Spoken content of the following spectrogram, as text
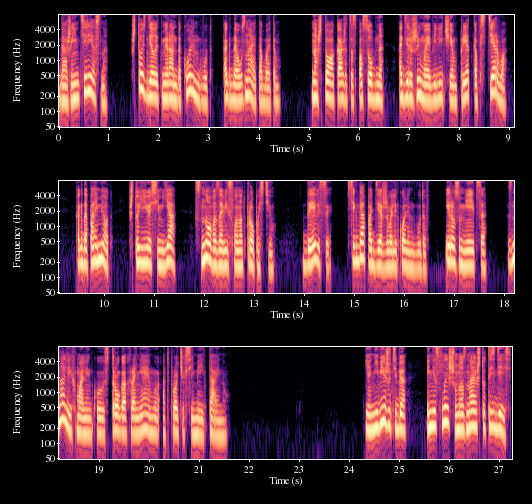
Даже интересно, что сделает Миранда Коллингвуд, когда узнает об этом? На что окажется способна одержимая величием предков стерва, когда поймет, что ее семья снова зависла над пропастью? Дэвисы всегда поддерживали Коллингвудов и, разумеется, знали их маленькую, строго охраняемую от прочих семей тайну. «Я не вижу тебя и не слышу, но знаю, что ты здесь».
